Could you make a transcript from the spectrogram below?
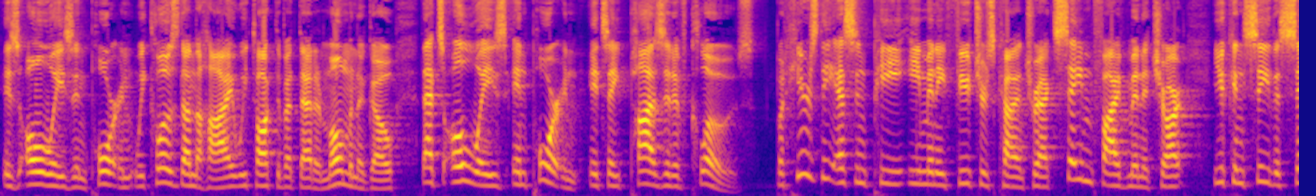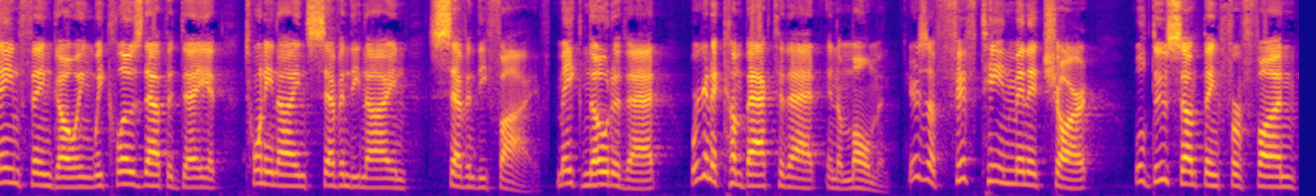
is always important. We closed on the high. We talked about that a moment ago. That's always important. It's a positive close. But here's the S&P E-mini futures contract, same 5-minute chart. You can see the same thing going. We closed out the day at 29.79.75. Make note of that. We're going to come back to that in a moment. Here's a 15-minute chart We'll do something for fun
